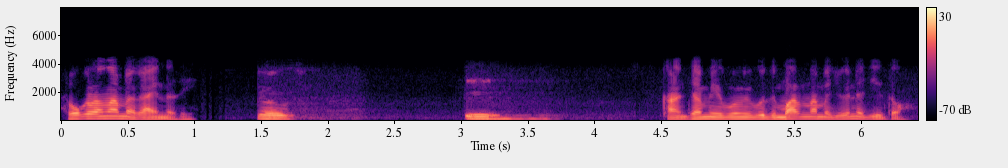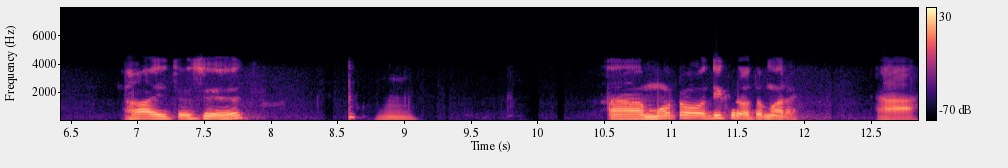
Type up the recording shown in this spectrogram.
છોકરા નામે કાંઈ નથી. એવું કારણ જમીન બમી બધું મારા નામે જ હોય ને જીતો હા એ તો છે હમ. આ મોટો દીકરો તમારે? હા?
